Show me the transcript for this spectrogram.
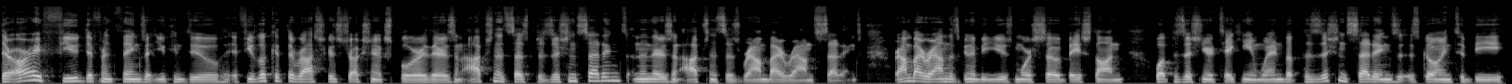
there are a few different things that you can do. If you look at the roster construction explorer, there's an option that says position settings, and then there's an option that says round by round settings. Round by round is going to be used more so based on what position you're taking and when, but position settings is going to be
